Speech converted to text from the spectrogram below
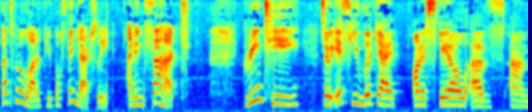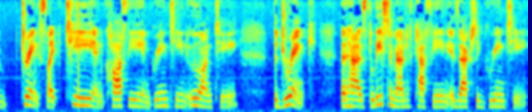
That's what a lot of people think, actually. And in fact, green tea, so if you look at on a scale of um, drinks like tea and coffee and green tea and oolong tea, the drink that has the least amount of caffeine is actually green tea.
